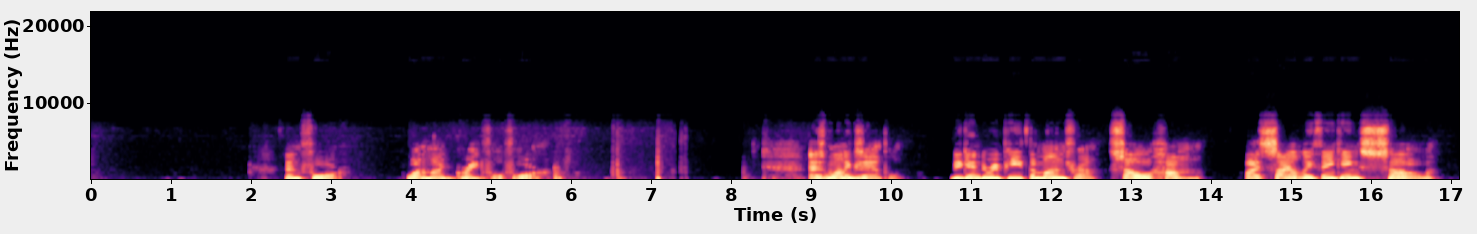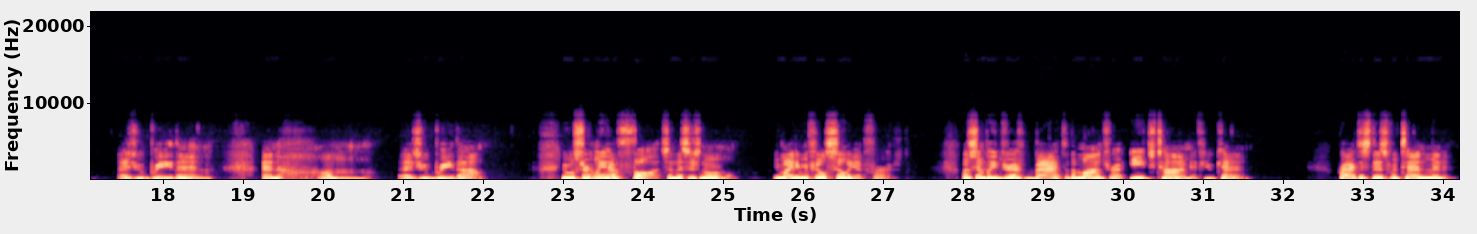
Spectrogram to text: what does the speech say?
And four, what am I grateful for? As one example, begin to repeat the mantra so hum by silently thinking so as you breathe in and hum as you breathe out. You will certainly have thoughts, and this is normal. You might even feel silly at first. But simply drift back to the mantra each time if you can. Practice this for 10 minutes.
